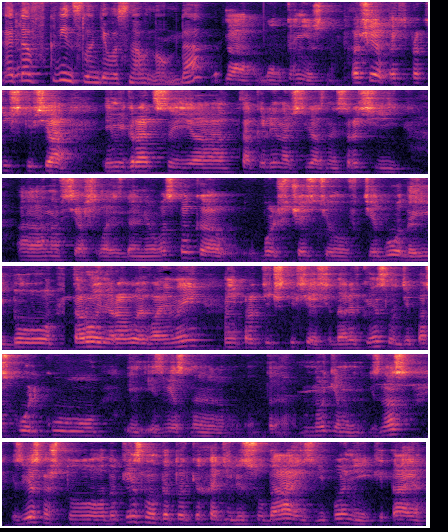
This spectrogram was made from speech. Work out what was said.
Это в Квинсленде в основном, да? Да, да, конечно. Вообще практически вся иммиграция, так или иначе связанная с Россией, она вся шла из Дальнего Востока, большей частью в те годы и до Второй мировой войны. Они практически все оседали в Квинсленде, поскольку известно да, многим из нас известно, что до Квинсленда только ходили суда из Японии, Китая,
